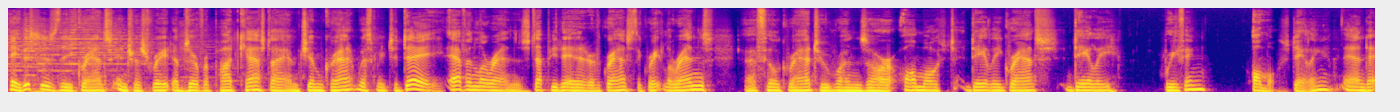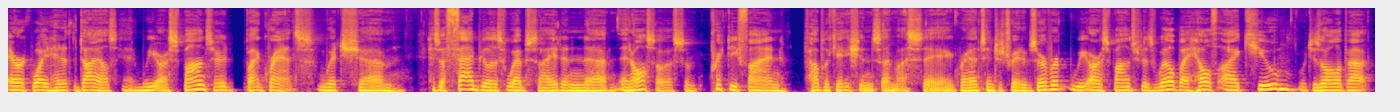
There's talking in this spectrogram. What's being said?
Hey, this is the Grant's Interest Rate Observer podcast. I am Jim Grant. With me today, Evan Lorenz, deputy editor of Grants, the great Lorenz, uh, Phil Grant, who runs our almost daily Grants daily briefing, almost daily, and Eric Whitehead at the Dials. And we are sponsored by Grants, which um, has a fabulous website and uh, and also some pretty fine publications, I must say. Grant's Interest Rate Observer. We are sponsored as well by Health IQ, which is all about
